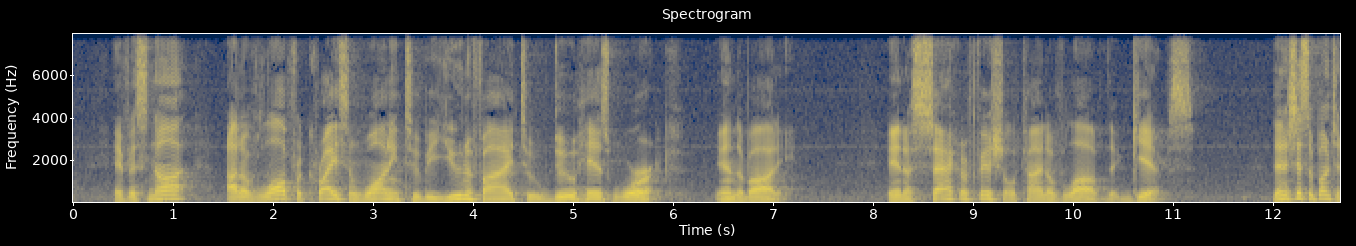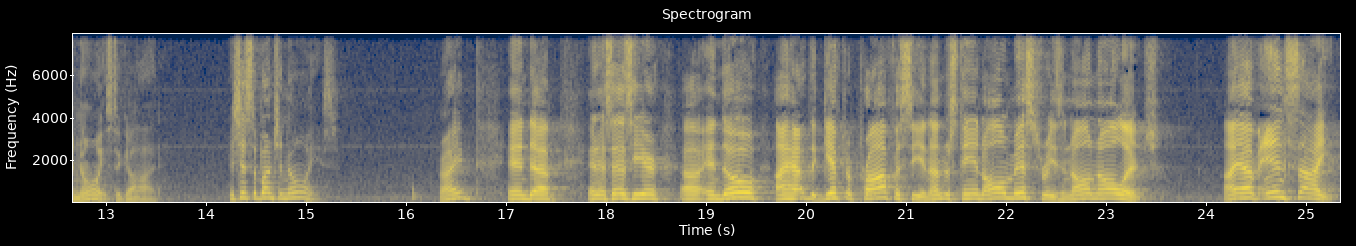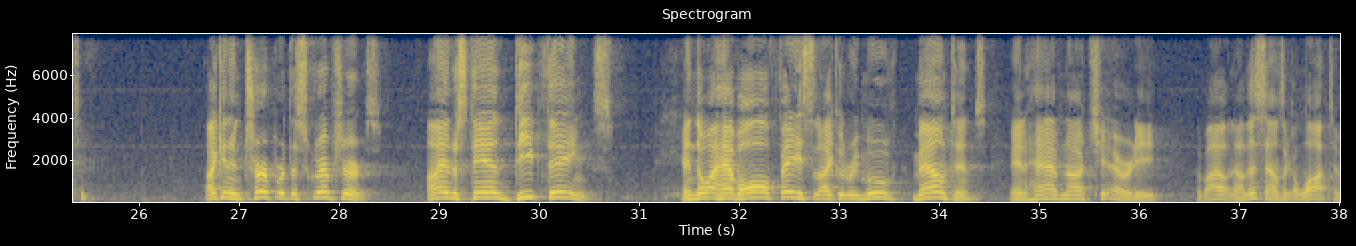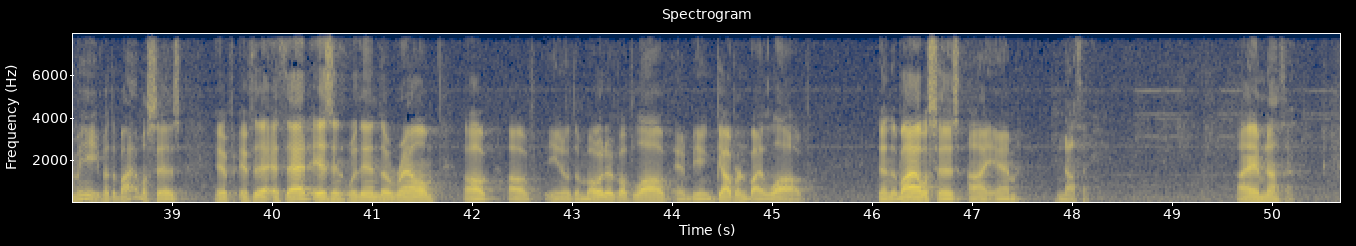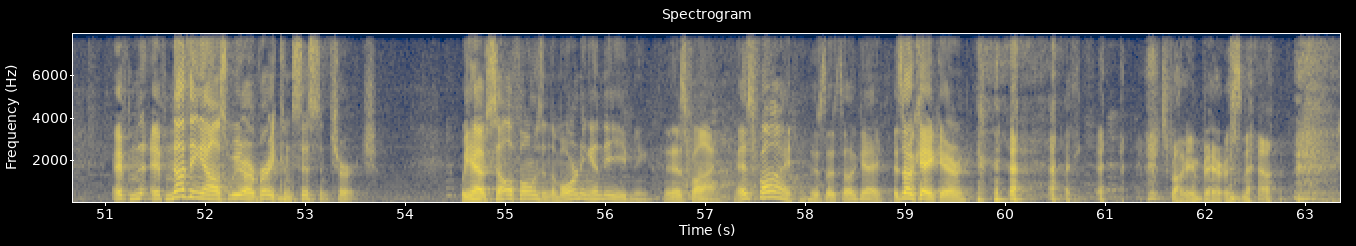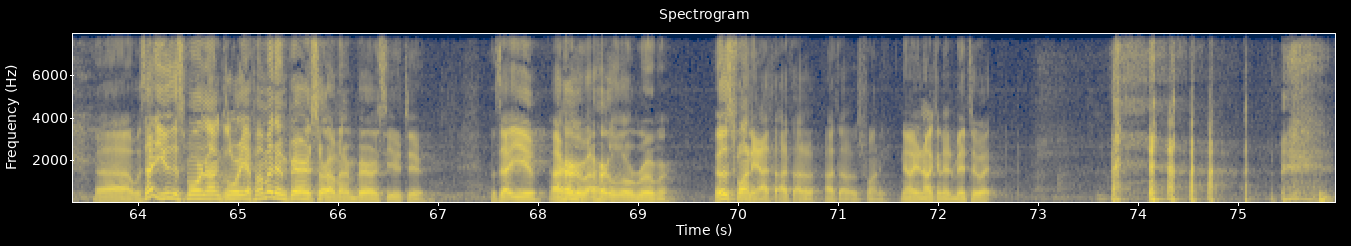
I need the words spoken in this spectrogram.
if it's not out of love for Christ and wanting to be unified to do his work in the body in a sacrificial kind of love that gives, then it's just a bunch of noise to God. It's just a bunch of noise, right? And, uh, and it says here, uh, and though I have the gift of prophecy and understand all mysteries and all knowledge, I have insight. I can interpret the scriptures. I understand deep things. And though I have all faith that I could remove mountains and have not charity, the Bible, now this sounds like a lot to me, but the Bible says if, if, that, if that isn't within the realm of, of you know, the motive of love and being governed by love, then the Bible says, I am nothing. I am nothing. If, if nothing else, we are a very consistent church. We have cell phones in the morning and the evening, and it's fine. It's fine. It's, it's okay. It's okay, Karen. She's probably embarrassed now. Uh, was that you this morning on Gloria? If I'm going to embarrass her, I'm going to embarrass you too. Was that you? I heard, I heard a little rumor. It was funny. I, th- I, thought, I thought it was funny. No, you're not going to admit to it?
